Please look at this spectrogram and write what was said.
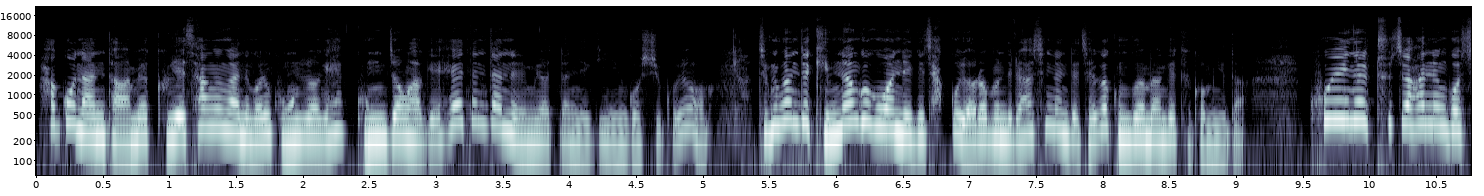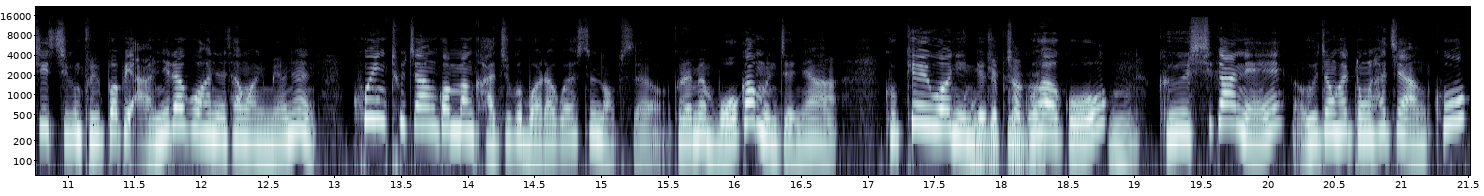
하고 난 다음에 그에 상응하는 거는 공정하게 해- 공정하게 해야 된다는 의미였던 얘기인 것이고요. 지금 현재 김남 국 의원 얘기 자꾸 여러분들이 하시는데 제가 궁금한 게 그겁니다. 코인을 투자하는 것이 지금 불법이 아니라고 하는 상황이면은 코인 투자한 것만 가지고 뭐라고 할 수는 없어요. 그러면 뭐가 문제냐? 국회의원인데도 공직자가. 불구하고 음. 그 시간에 의정 활동을 하지 않고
